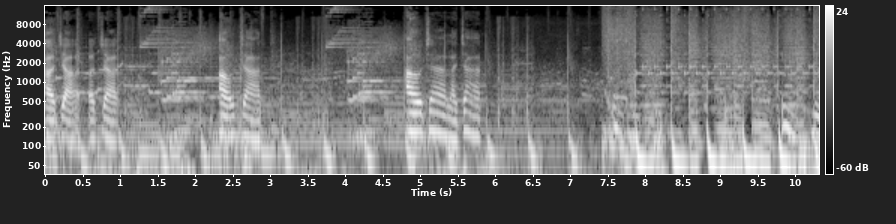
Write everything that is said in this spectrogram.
เอาจัดเอาจัดเอาจัดเอาจัดหลายจัดอื้อหืออื้อหื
